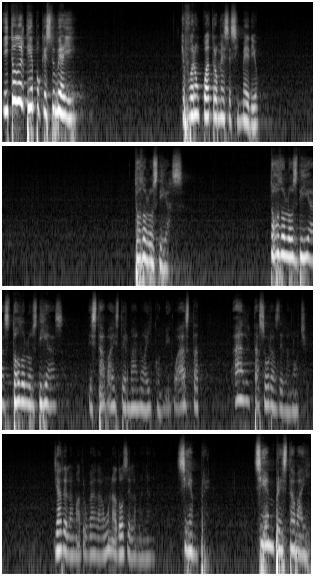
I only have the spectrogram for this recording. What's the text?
Y todo el tiempo que estuve ahí, que fueron cuatro meses y medio, todos los días, todos los días, todos los días, estaba este hermano ahí conmigo hasta altas horas de la noche, ya de la madrugada, una, dos de la mañana, siempre siempre estaba ahí.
